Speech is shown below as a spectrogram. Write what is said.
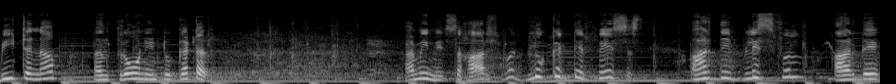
beaten up, and thrown into gutter. I mean, it's a harsh word. Look at their faces. Are they blissful? Are they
